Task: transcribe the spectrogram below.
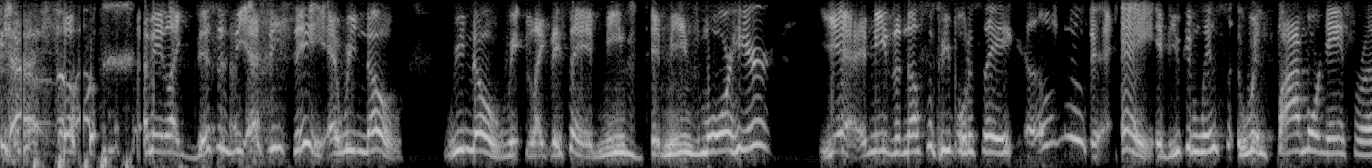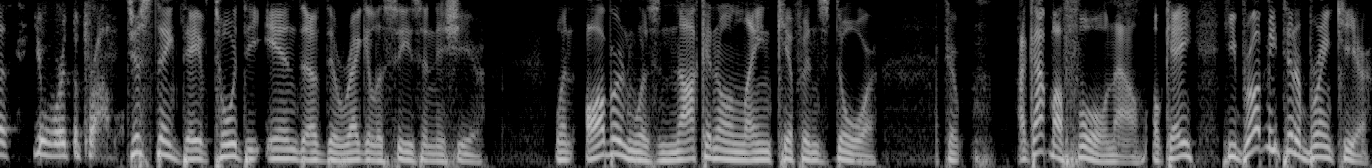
yeah, so, I mean, like this is the SEC, and we know, we know, we, like they say, it means it means more here yeah, it means enough for people to say, oh, "Hey, if you can win win five more games for us, you're worth the problem." Just think, Dave, toward the end of the regular season this year, when Auburn was knocking on Lane Kiffin's door, to, I got my full now. Okay, he brought me to the brink here.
